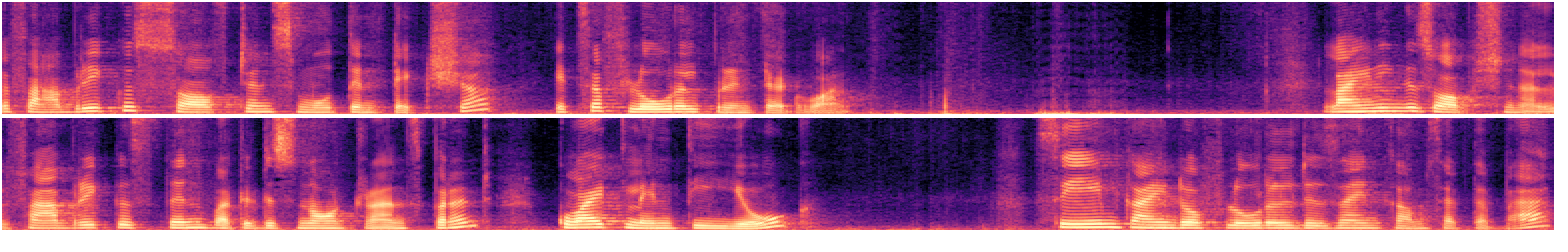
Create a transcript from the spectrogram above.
The fabric is soft and smooth in texture. It's a floral printed one. Lining is optional. Fabric is thin but it is not transparent. Quite lengthy yoke. Same kind of floral design comes at the back.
